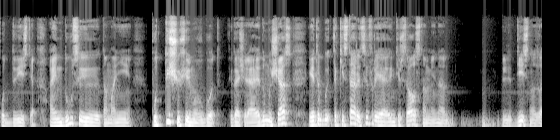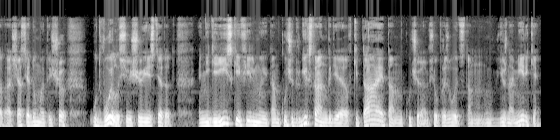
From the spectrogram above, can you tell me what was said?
под 200, а индусы там они под тысячу фильмов в год фигачили. А я думаю, сейчас, и это такие старые цифры, я интересовался там, именно лет 10 назад, а сейчас, я думаю, это еще удвоилось, еще есть этот нигерийские фильмы, и там куча других стран, где в Китае, там куча всего производится, там в Южной Америке.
